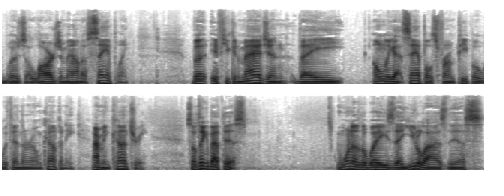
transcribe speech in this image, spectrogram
was a large amount of sampling. But if you can imagine, they only got samples from people within their own company, I mean, country. So think about this. One of the ways they utilized this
